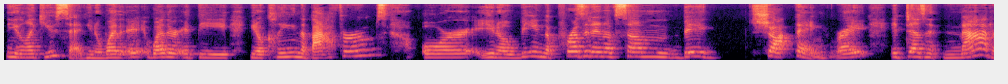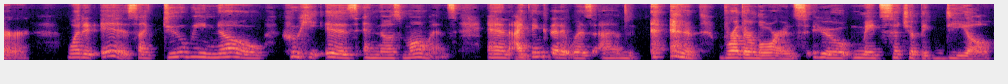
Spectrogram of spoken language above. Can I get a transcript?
you know like you said you know whether it, whether it be you know cleaning the bathrooms or you know being the president of some big shot thing right it doesn't matter what it is like do we know who he is in those moments and i think that it was um, brother lawrence who made such a big deal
